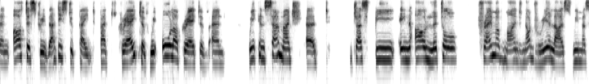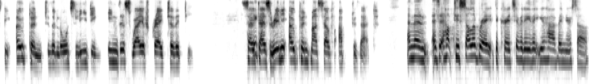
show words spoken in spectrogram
and artistry. That is to paint, but creative. We all are creative, and we can so much uh, just be in our little frame of mind, not realize we must be open to the Lord's leading in this way of creativity. So it has really opened myself up to that. And then has it helped you celebrate the creativity that you have in yourself?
